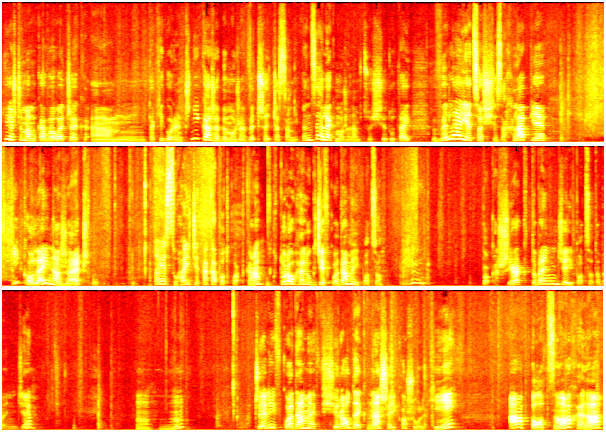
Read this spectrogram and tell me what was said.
Tu jeszcze mam kawałeczek em, takiego ręcznika, żeby może wytrzeć czasami pędzelek, może nam coś się tutaj wyleje, coś się zachlapie. I kolejna rzecz, to jest, słuchajcie, taka podkładka, którą Helu gdzie wkładamy i po co? Pokaż, jak to będzie i po co to będzie. Mhm. Czyli wkładamy w środek naszej koszulki. A po co, Hela?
